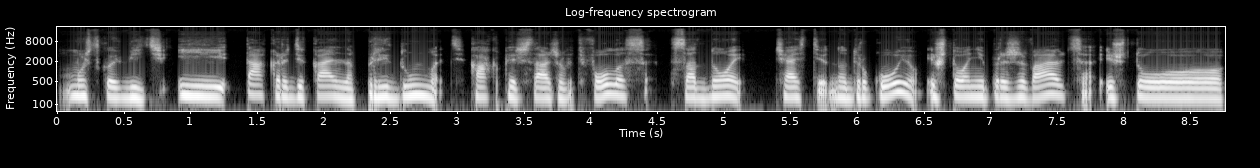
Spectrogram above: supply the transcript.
мужской бич. И так радикально придумать, как пересаживать волосы с одной части на другую, и что они проживаются, и что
